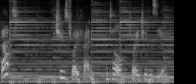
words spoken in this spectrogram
That, choose joy, friend, until joy chooses you.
